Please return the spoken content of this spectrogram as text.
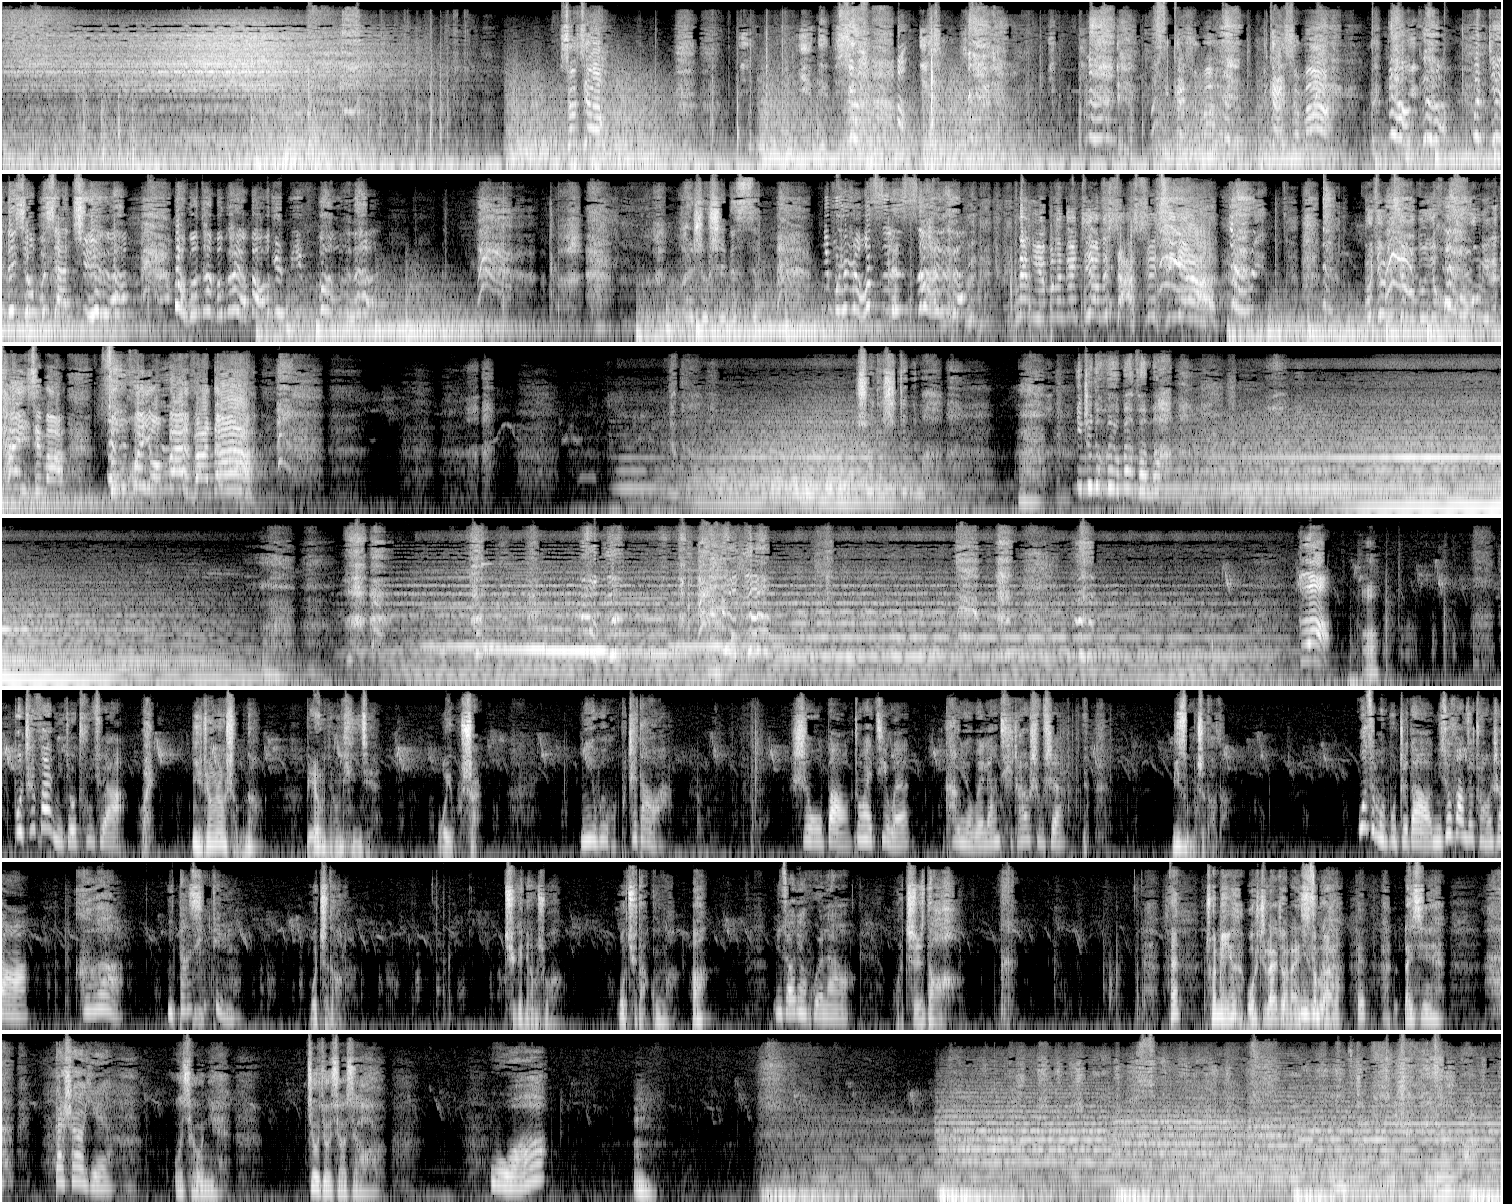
就出去啊？喂，你嚷嚷什么呢？别让娘听见，我有事儿。你以为我不知道啊？《时务报》中外祭文，康有为、梁启超，是不是？你怎么知道的？我怎么不知道？你就放在床上啊，哥，你当心点。我知道了，去跟娘说，我去打工了啊。你早点回来啊。我知道。哎，传明，我是来找兰心。你怎么来了？哎，兰心，大少爷，我求你，救救潇潇。我。嗯。可以拆开眼啊！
